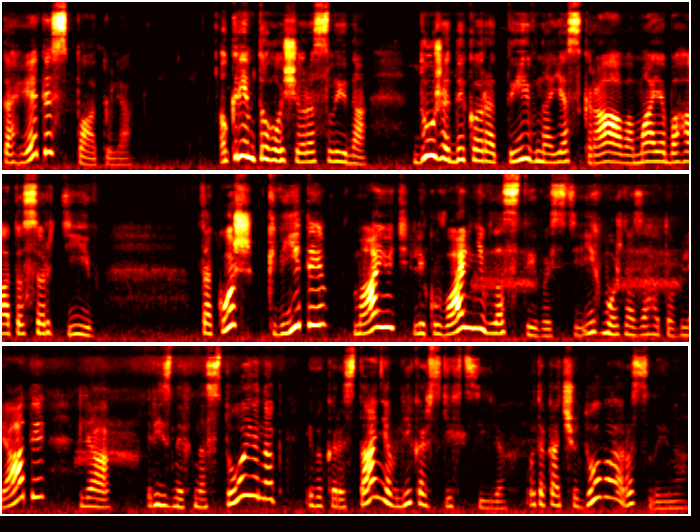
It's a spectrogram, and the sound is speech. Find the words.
та гетес патуля. Окрім того, що рослина дуже декоративна, яскрава, має багато сортів. Також квіти мають лікувальні властивості. Їх можна заготовляти для різних настоянок і використання в лікарських цілях. Отака чудова рослина.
